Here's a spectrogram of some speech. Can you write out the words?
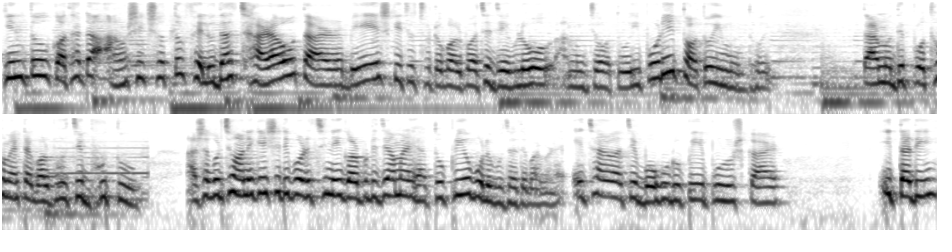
কিন্তু কথাটা আংশিক সত্য, ফেলুদা ছাড়াও তার বেশ কিছু ছোট গল্প আছে যেগুলো আমি যতই পড়ি ততই মুগ্ধ হই। তার মধ্যে প্রথম একটা গল্প হচ্ছে ভূতু। আশা করছি অনেকেই সেটি পড়েছেন। এই গল্পটি যে আমার এত প্রিয় বলে বোঝাতে পারব না। এছাড়াও আছে বহুরূপী, পুরস্কার ইত্যাদি।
